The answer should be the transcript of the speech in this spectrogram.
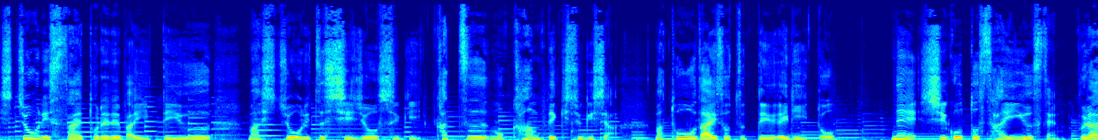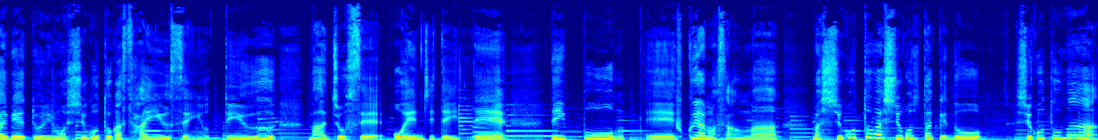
視聴率さえ取れればいいっていう、まあ、視聴率至上主義かつもう完璧主義者、まあ、東大卒っていうエリートで仕事最優先プライベートよりも仕事が最優先よっていう、まあ、女性を演じていてで一方、えー、福山さんは、まあ、仕事は仕事だけど仕事は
